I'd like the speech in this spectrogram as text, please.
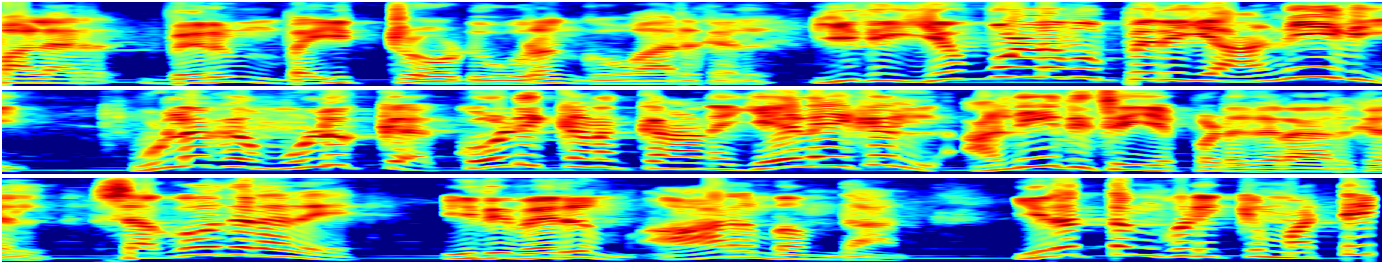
பலர் வெறும் வயிற்றோடு உறங்குவார்கள். இது எவ்வளவு பெரிய அநீதி! உலகம் முழுக்க கோடிக்கணக்கான ஏழைகள் அநீதி செய்யப்படுகிறார்கள். சகோதரரே இது வெறும் ஆரம்பம்தான். இரத்தம் குடிக்கும் மட்டை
